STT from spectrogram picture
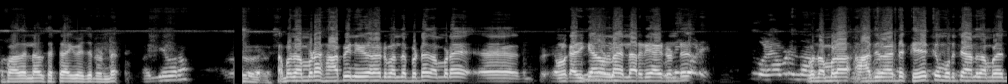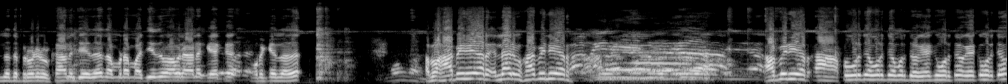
അപ്പോൾ അതെല്ലാം സെറ്റാക്കി വെച്ചിട്ടുണ്ട്. വലിയ അപ്പോൾ നമ്മുടെ ഹാപ്പി ന്യൂ ഇയർ ആയിട്ട് ബന്ധപ്പെട്ട് നമ്മുടെ നമ്മൾ കഴിക്കാനുള്ള എല്ലാം റെഡി ആയിട്ടുണ്ട്. അപ്പൊ നമ്മൾ ആദ്യമായിട്ട് കേക്ക് മുറിച്ചാണ് നമ്മൾ ഇന്നത്തെ പരിപാടി ഉദ്ഘാടനം ചെയ്തത്. നമ്മുടെ മജീദ് മാമനാണ് കേക്ക് മുറിക്കുന്നത്. അപ്പൊ ഹാപ്പി ന്യൂ ഇയർ എല്ലാരും happy new year. Happy new year. ആ അപ്പൊ മുറിച്ചോ മുറിച്ചോ മുറിച്ചോ. കേക്ക് മുറിച്ചോ കേക്ക് മുറിച്ചോ.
